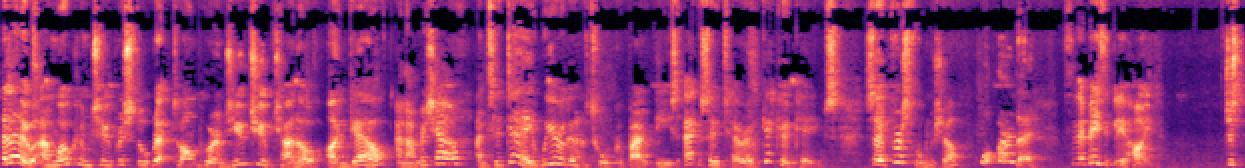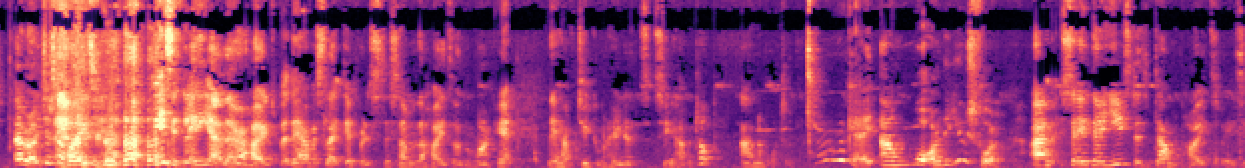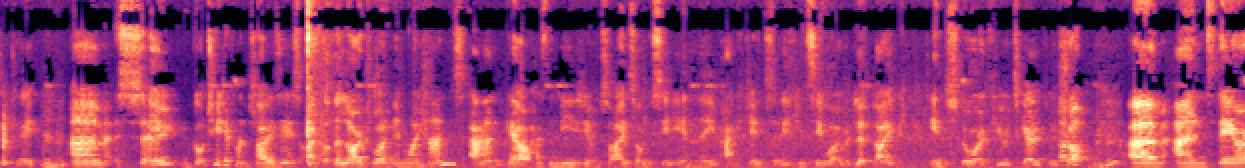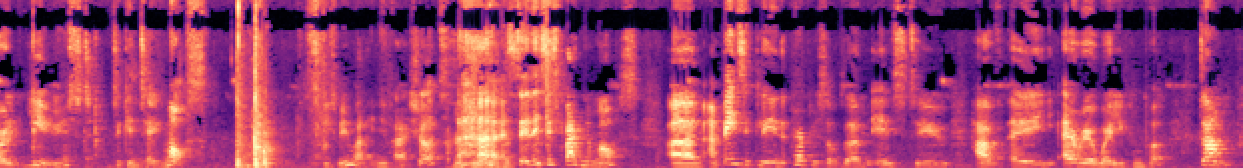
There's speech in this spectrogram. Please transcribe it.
Hello and welcome to Bristol Reptile Emporium's YouTube channel. I'm Gail And I'm Michelle. and today we are going to talk about these Exo Terra gecko caves. So first of all Michelle, what are they? So they're basically a hide. Just, oh right, just a hide. basically, yeah, they're a hide, but they have a slight difference to some of the hides on the market. They have two components, so you have a top and a bottom. oh, okay, and what are they used for? Um, so they're used as damp hides, basically. Mhm. Um, so you've got two different sizes. I've got the large one in my hands, and Gail has the medium size, obviously in the packaging, so that you can see what it would look like in store if you were to go into a shop. Mhm. Um, and they are used to contain moss. Excuse me while I out a shot. so this is sphagnum moss. Um, and basically the purpose of them is to have a area where you can put damp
